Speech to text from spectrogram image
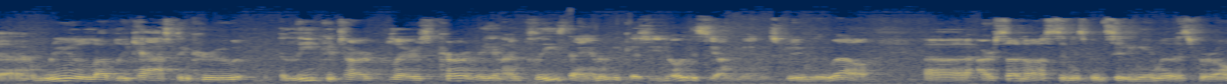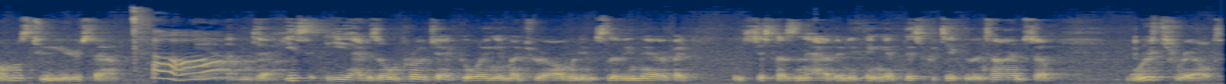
a real lovely cast and crew. The lead guitar players currently, and I'm pleased, Dianna, because you know this young man extremely well. Uh, our son Austin has been sitting in with us for almost two years now. Aww. And uh, he's he had his own project going in Montreal when he was living there, but he just doesn't have anything at this particular time. So we're thrilled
